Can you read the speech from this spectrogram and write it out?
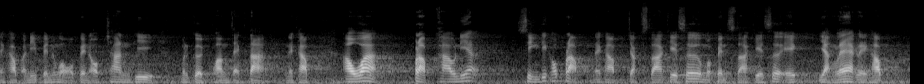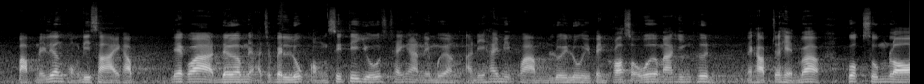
นะครับ อันนี้เป็นต้องบอกว่าเป็นออปชันที่มันเกิดความแตกต่างนะครับ เอาว่าปรับคราวนี้สิ่งที่เขาปรับนะครับจาก Stargazer มาเป็น Stargazer X อย่างแรกเลยครับ ปรับในเรื่องของดีไซน์ครับ เรียกว่าเดิมเนี่ยอาจจะเป็นลุคของ City Use ใช้งานในเมือง อันนี้ให้มีความลุยๆ เป็น crossover มากยิ่งขึ้นนะครับจะเห็นว่าพวกซุ้มล้อ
